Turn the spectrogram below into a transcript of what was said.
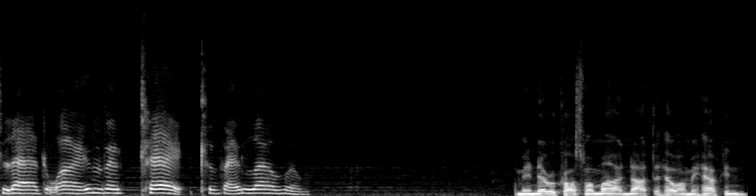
Glad Ryan the cake because I love him. I mean, it never crossed my mind not to help. I mean, how can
